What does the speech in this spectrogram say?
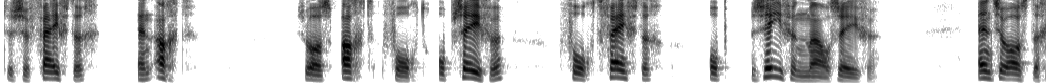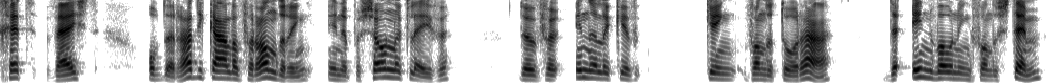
tussen 50 en 8. Zoals 8 volgt op 7, volgt 50 op 7 maal 7. En zoals de get wijst op de radicale verandering in het persoonlijk leven, de verinnerlijking van de Torah, de inwoning van de stem,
